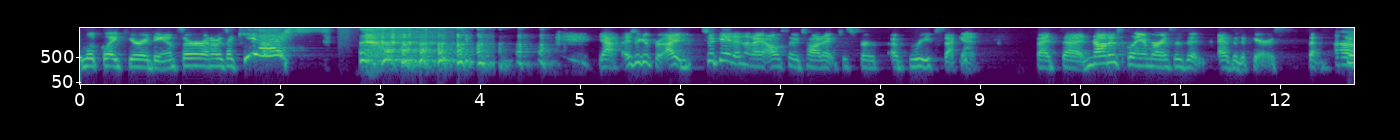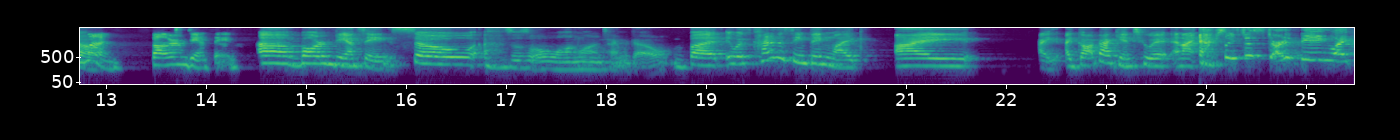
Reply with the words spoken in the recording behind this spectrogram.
look like you're a dancer? And I was like, yes. yeah, I took it for I took it and then I also taught it just for a brief second, but uh, not as glamorous as it as it appears. So go Oh. on, ballroom dancing. Uh, ballroom dancing. So this was a long, long time ago, but it was kind of the same thing. Like I, I, I got back into it, and I actually just started being like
